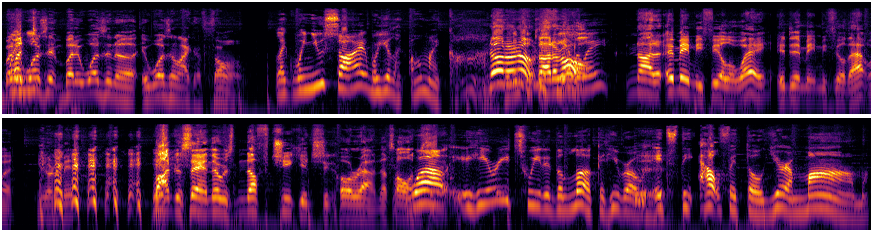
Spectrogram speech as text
But it wasn't. But it wasn't a. It wasn't like a thong. Like when you saw it, were you like, oh my god? No, no, no, not at all. away? Not. It made me feel away. It didn't make me feel that way. You know what I mean? well, I'm just saying there was enough cheekage to go around. That's all. I'm Well, saying. he retweeted the look and he wrote, "It's the outfit, though. You're a mom."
